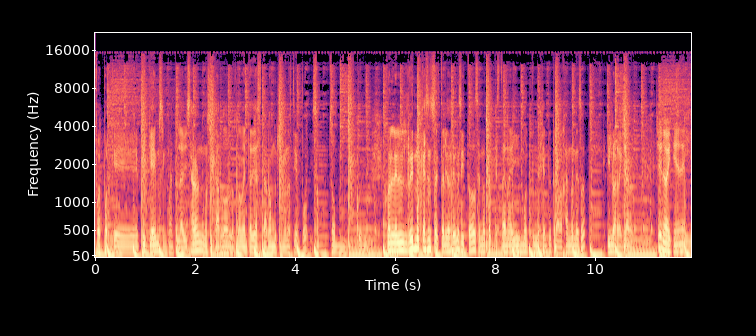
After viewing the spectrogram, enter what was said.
fue porque Epic Games, en cuanto le avisaron, no se tardó los 90 días, se tardó mucho menos tiempo. Y son, son con, con el ritmo que hacen sus actualizaciones y todo, se nota que están ahí un montón de gente trabajando en eso. Y lo arreglaron. Sí, no, y tienen el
